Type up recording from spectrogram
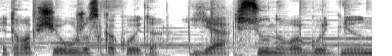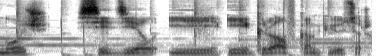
Это вообще ужас какой-то. Я всю новогоднюю ночь сидел и, и играл в компьютер.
